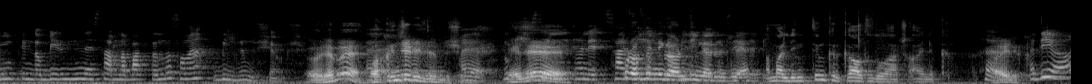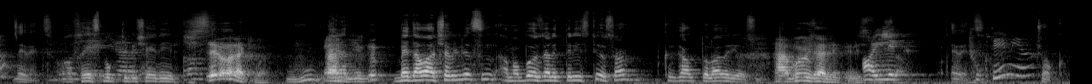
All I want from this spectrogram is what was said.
LinkedIn'de o birinin hesabına baktığında sana bildirim düşüyormuş. Öyle mi? Bakınca bildirim düşüyor. Evet. Bu kişi Hele. senin hani sayfanın Profilini görüntüledi diye. Ama LinkedIn 46 dolar aylık. Aylık. Hadi ya. Evet. O Facebook gibi şey değil. Kişisel olarak mı? Ben girdim. Bedava açabilirsin ama bu özellikleri istiyorsan 46 dolar veriyorsun. Ha bu özellikleri istiyorsun. Aylık. Evet. Çok değil mi ya? Çok.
